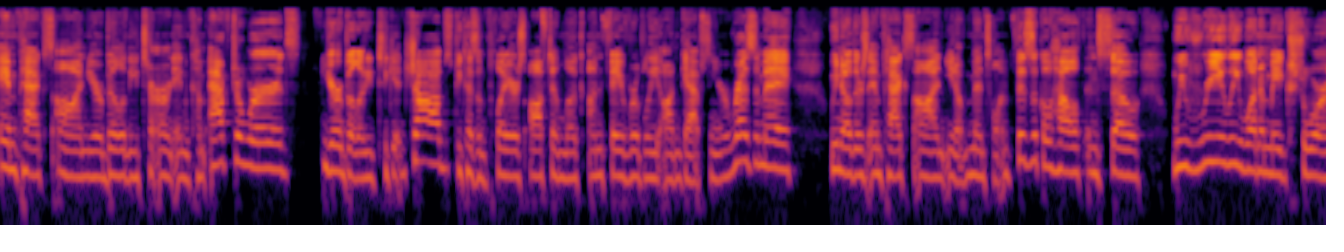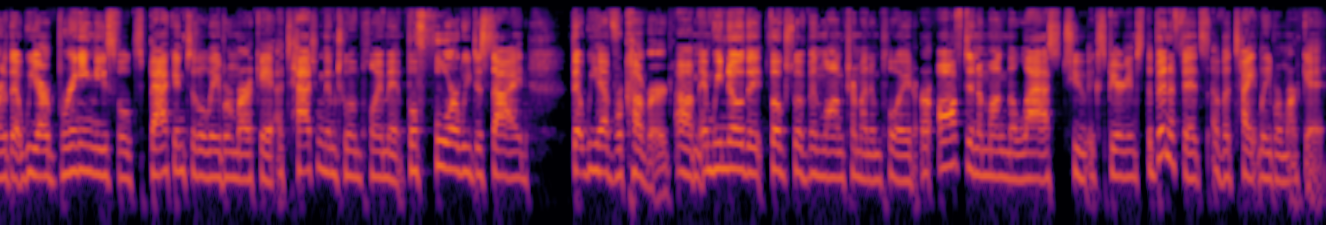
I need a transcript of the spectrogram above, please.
impacts on your ability to earn income afterwards, your ability to get jobs because employers often look unfavorably on gaps in your resume. We know there's impacts on, you know, mental and physical health. And so we really want to make sure that we are bringing these folks back into the labor market, attaching them to employment before we decide that we have recovered. Um, and we know that folks who have been long-term unemployed are often among the last to experience the benefits of a tight labor market.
